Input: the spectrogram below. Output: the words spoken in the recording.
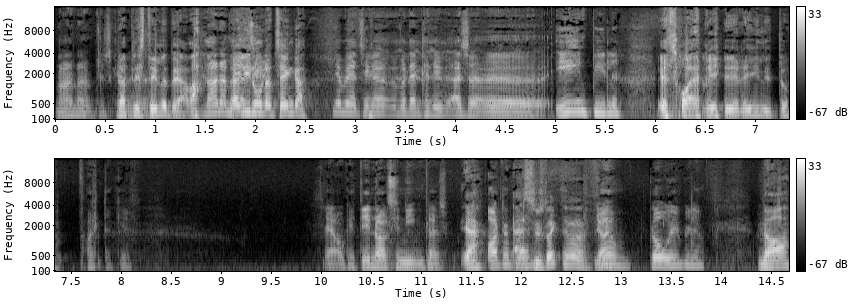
Nej, nej, det skal Der jeg bliver stille der, hva'? Nej, nej, der er jeg lige nogen, der tænker- tænker, Jamen, jeg tænker, hvordan kan det... Altså, øh, en bille? jeg tror, jeg er rig- det er rigeligt, du. Hold da kæft. Ja, okay, det er nok til 9. plads. Ja, 8. jeg plads? synes du ikke, det var Jo, jo, blå oliebille. Nå,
